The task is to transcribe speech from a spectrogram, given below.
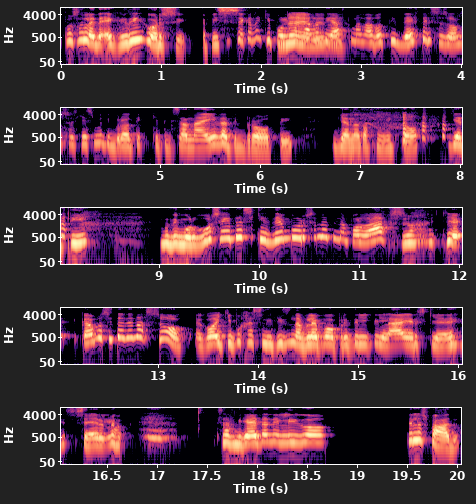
Πώς το λένε, εγρήγορση. Επίσης έκανα και πολύ ναι, μεγάλο ναι, ναι. διάστημα να δω τη δεύτερη σεζόν σε σχέση με την πρώτη και την ξαναείδα την πρώτη για να τα θυμηθώ. γιατί μου δημιουργούσε ένταση και δεν μπορούσα να την απολαύσω. Και κάπως ήταν ένα σοκ. Εγώ εκεί που είχα συνηθίσει να βλέπω Pretty Little Liars και Sherlock, ξαφνικά ήταν λίγο. Τέλος πάντων.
